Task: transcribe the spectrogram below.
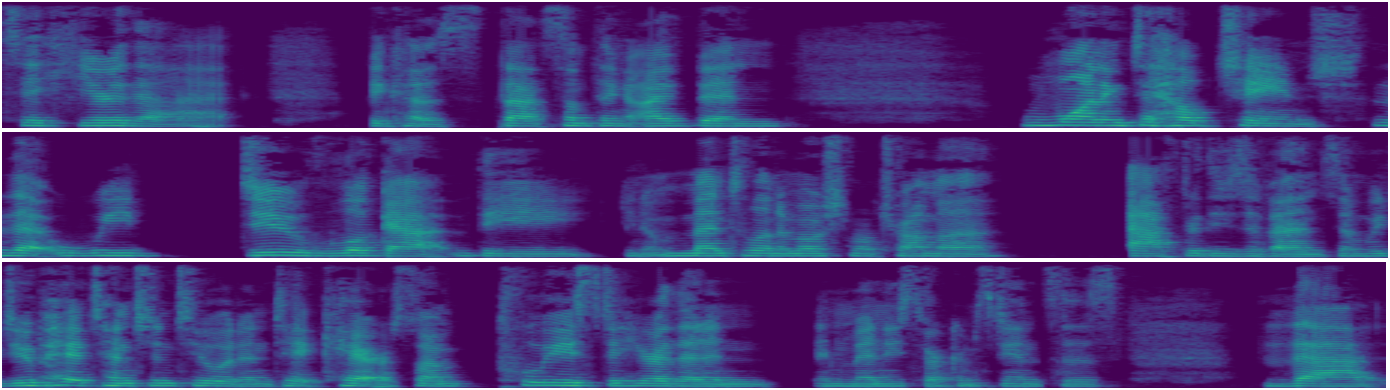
to hear that because that's something i've been wanting to help change that we do look at the you know mental and emotional trauma after these events and we do pay attention to it and take care. So I'm pleased to hear that in, in many circumstances that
